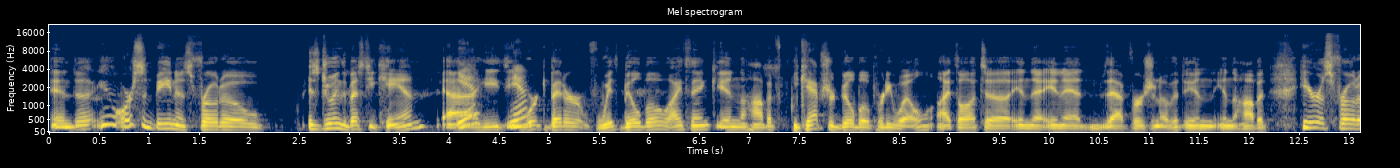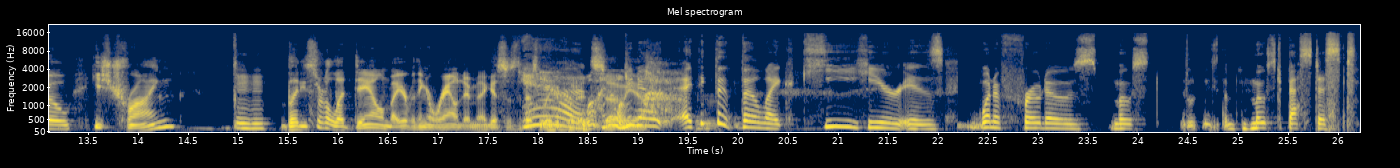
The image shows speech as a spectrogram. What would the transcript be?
and uh, you know Orson Bean as Frodo is doing the best he can. Uh, Yeah, he he yeah. worked better with Bilbo, I think, in The Hobbit. He captured Bilbo pretty well, I thought, uh, in that in that, that version of it in in The Hobbit. Here is Frodo, he's trying. Mm-hmm. But he's sort of let down by everything around him. I guess is the best way to put it. So you yeah, know, I think that the like key here is one of Frodo's most the most bestest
